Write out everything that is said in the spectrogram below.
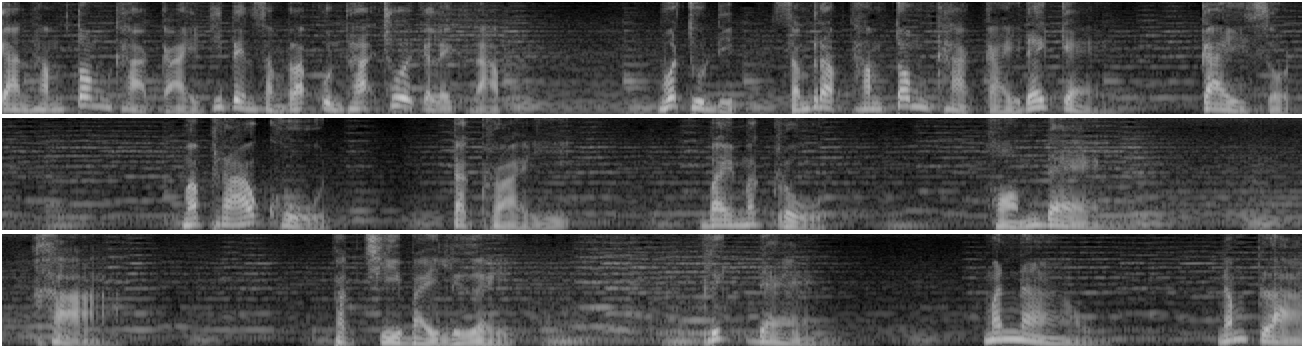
การทำต้มข่าไก่ที่เป็นสำหรับคุณพระช่วยกันเลยครับ วัตถุดิบสำหรับทำต้มข่าไก่ได้แก่ ไก่สด มะพร้าวขูด ตะไคร้ใบมะกรูด หอมแดง ข่า ผักชีใบเลื่อย พริกแดง มะนาว น้ำปลา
